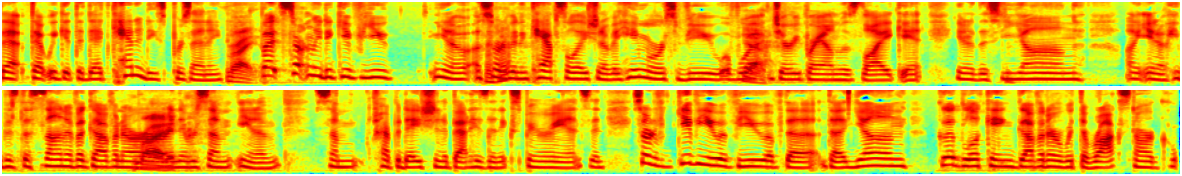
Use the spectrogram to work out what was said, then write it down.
that, that we get the dead Kennedys presenting. Right. But certainly to give you, you know, a sort of an encapsulation of a humorous view of what Mm-hmm. Yeah. Jerry Brown was like. And, you know, this young, uh, you know, he was the son of a governor, Right. and there was some, you know, some trepidation about his inexperience, and sort of give you a view of the the young, good-looking governor with the rock star g-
